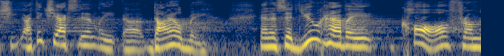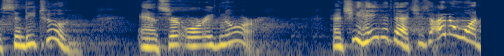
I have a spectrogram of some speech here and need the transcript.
she, I think she accidentally uh, dialed me. And it said, You have a call from Cindy Toone. Answer or ignore. And she hated that. She said, I don't want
